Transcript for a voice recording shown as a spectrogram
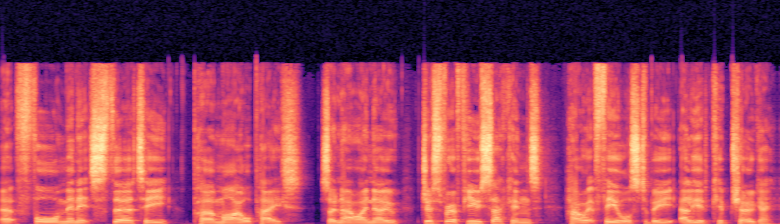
at 4 minutes 30 per mile pace. So now I know just for a few seconds how it feels to be Eliud Kipchoge.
